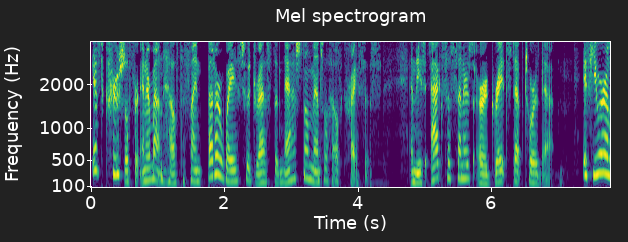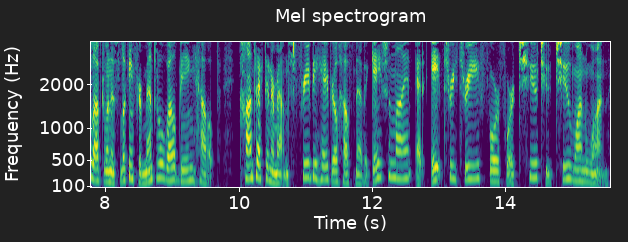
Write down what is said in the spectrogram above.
It's crucial for Intermountain Health to find better ways to address the national mental health crisis and these access centers are a great step toward that. If you or a loved one is looking for mental well being help, contact Intermountain's free behavioral health navigation line at 833 442 2211.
